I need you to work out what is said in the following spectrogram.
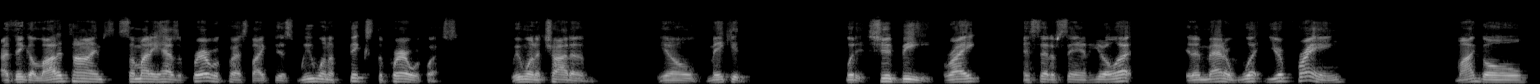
I think a lot of times somebody has a prayer request like this, we want to fix the prayer request. We want to try to, you know, make it what it should be, right? Instead of saying, you know what, It doesn't matter what you're praying. My goal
